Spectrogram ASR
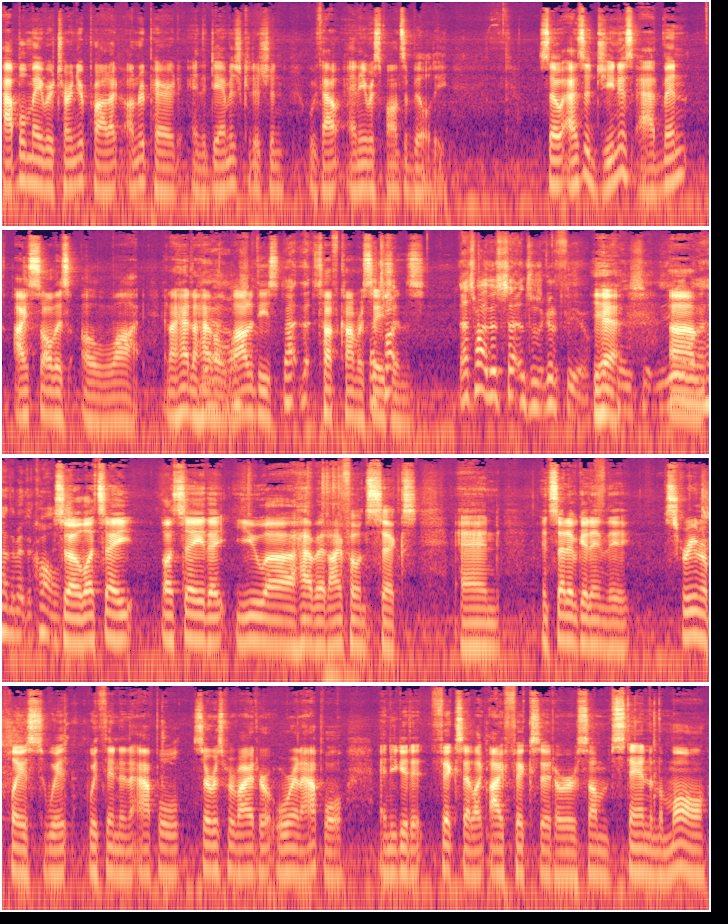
Apple may return your product unrepaired in the damaged condition without any responsibility. So, as a Genius admin, I saw this a lot, and I had to have Yeah, a lot was- of these that- that- tough conversations. That's why this sentence was good for you. Yeah. Because you're the Um, one that had to make the calls. So let's say let's say that you uh, have an iPhone six, and instead of getting the screen replaced with within an Apple service provider or an Apple, and you get it fixed at like iFixit or some stand in the mall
